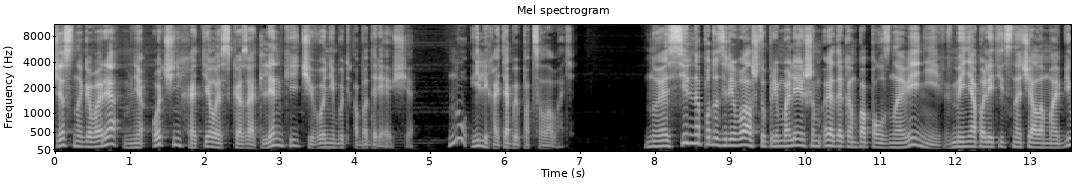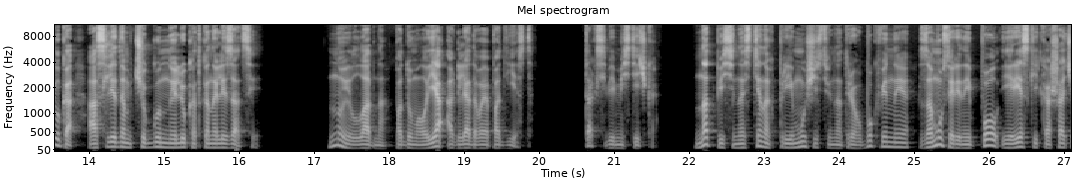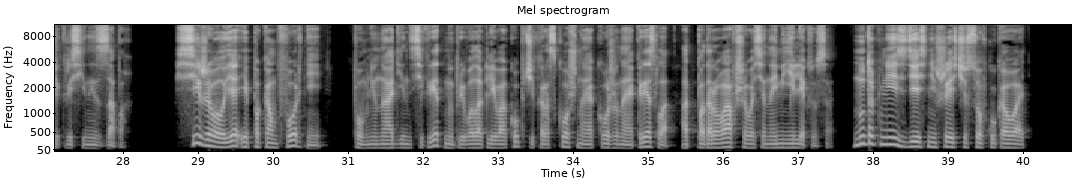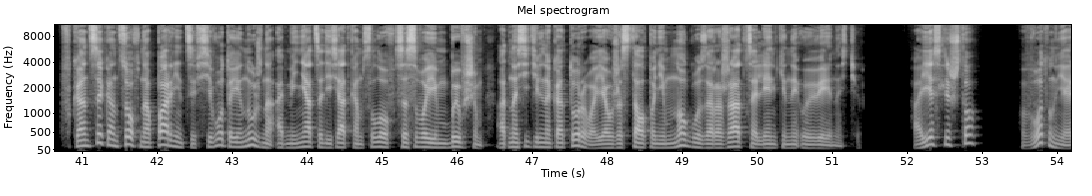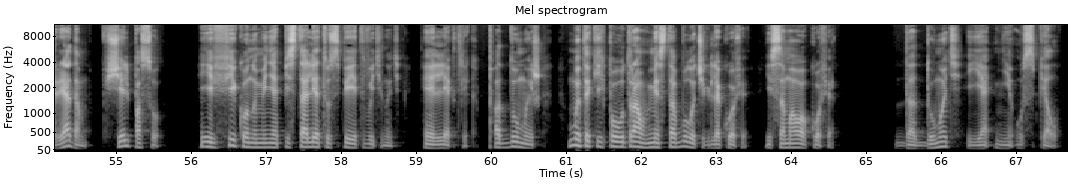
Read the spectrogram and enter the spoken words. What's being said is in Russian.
Честно говоря, мне очень хотелось сказать Ленке чего-нибудь ободряющее. Ну, или хотя бы поцеловать. Но я сильно подозревал, что при малейшем эдаком поползновении в меня полетит сначала мобилка, а следом чугунный люк от канализации. Ну и ладно, подумал я, оглядывая подъезд. Так себе местечко. Надписи на стенах преимущественно трехбуквенные, замусоренный пол и резкий кошачий крысиный запах. Сиживал я и покомфортней. Помню, на один секрет мы приволокли в окопчик роскошное кожаное кресло от подорвавшегося на имени Лексуса. Ну так мне здесь не 6 часов куковать. В конце концов, напарнице всего-то и нужно обменяться десятком слов со своим бывшим, относительно которого я уже стал понемногу заражаться Ленкиной уверенностью. А если что? Вот он я рядом, в щель пасу. И фиг он у меня пистолет успеет вытянуть. Электрик, подумаешь, мы таких по утрам вместо булочек для кофе и самого кофе. Додумать я не успел.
